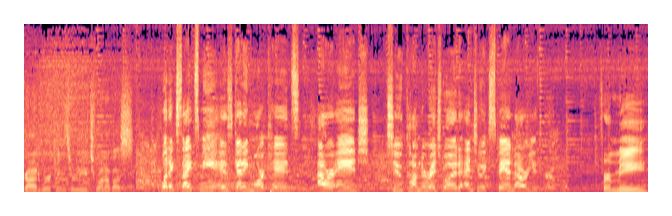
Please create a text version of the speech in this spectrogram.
God working through each one of us. What excites me is getting more kids our age to come to Ridgewood and to expand our youth group. For me,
